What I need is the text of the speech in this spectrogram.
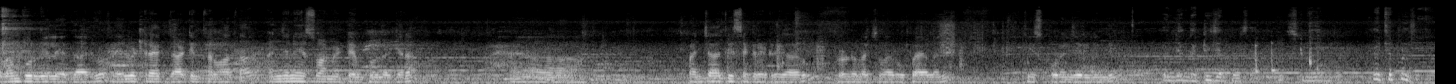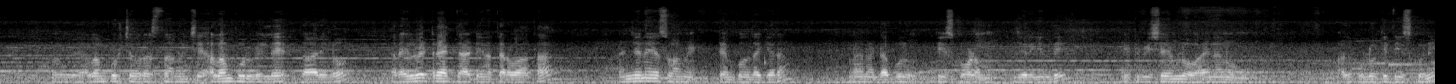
అలంపూర్ వెళ్ళే దారిలో రైల్వే ట్రాక్ దాటిన తర్వాత ఆంజనేయ స్వామి టెంపుల్ దగ్గర పంచాయతీ సెక్రటరీ గారు రెండు లక్షల రూపాయలని తీసుకోవడం జరిగింది. కొంచెం గట్టి చెప్పండి సార్. చెప్పండి సార్. అలంపూర్ చౌరస్తా నుంచి అలంపూర్ వెళ్ళే దారిలో రైల్వే ట్రాక్ దాటిన తర్వాత ఆంజనేయ స్వామి టెంపుల్ దగ్గర ఆయన డబ్బులు తీసుకోవడం జరిగింది. ఇటు విషయంలో ఆయనను అదుపులోకి తీసుకొని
